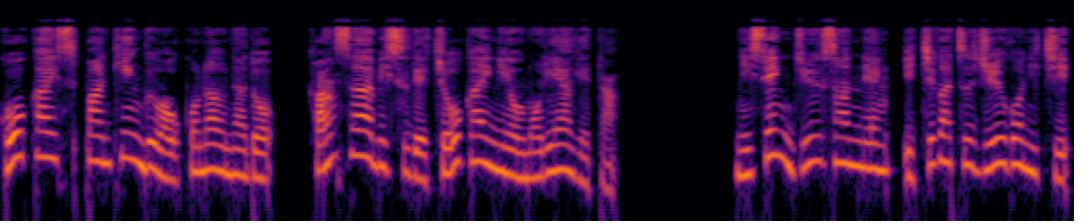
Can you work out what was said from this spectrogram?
公開スパンキングを行うなど、ファンサービスで超会議を盛り上げた。2013年1月15日、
